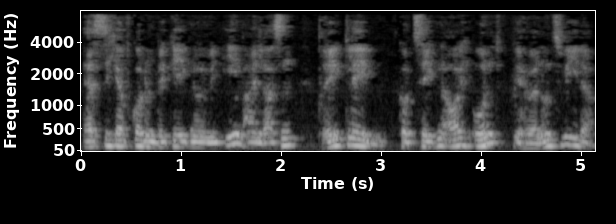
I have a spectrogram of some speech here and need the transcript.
Erst sich auf Gott und Begegnungen mit ihm einlassen, bringt Leben. Gott segne euch und wir hören uns wieder.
